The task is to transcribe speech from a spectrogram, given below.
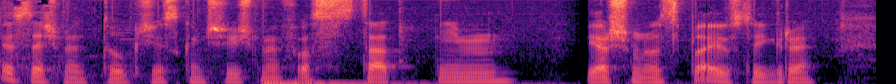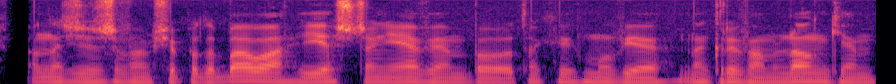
jesteśmy tu, gdzie skończyliśmy w ostatnim, pierwszym let's playu z tej gry. Mam nadzieję, że wam się podobała. Jeszcze nie wiem, bo tak jak mówię, nagrywam longiem.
